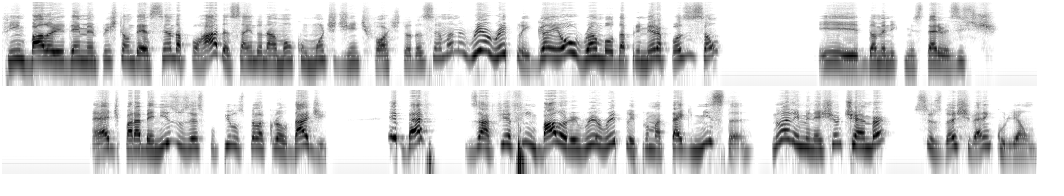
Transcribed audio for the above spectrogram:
Finn Balor e Damian Priest estão descendo a porrada, saindo na mão com um monte de gente forte toda semana. Rhea Ripley ganhou o Rumble da primeira posição. E Dominic Mysterio existe. Ed parabeniza os ex-pupilos pela crueldade. E Beth desafia Finn Balor e Rhea Ripley para uma tag mista no Elimination Chamber, se os dois tiverem culhão.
